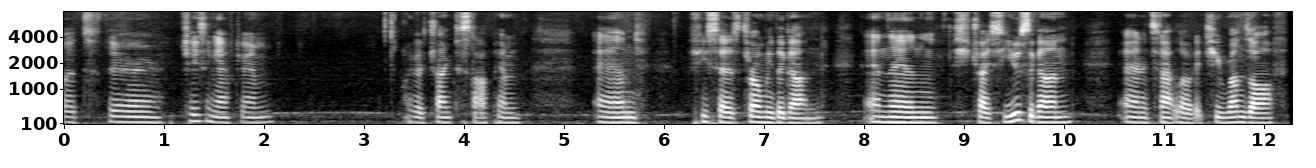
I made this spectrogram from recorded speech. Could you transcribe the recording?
but they're chasing after him. They're trying to stop him, and she says, "Throw me the gun," and then she tries to use the gun, and it's not loaded. She runs off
